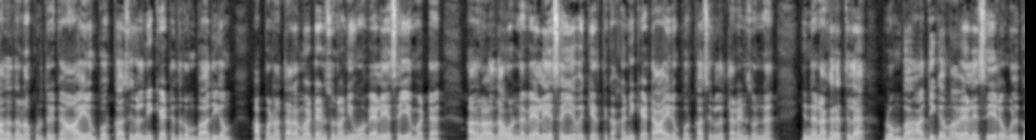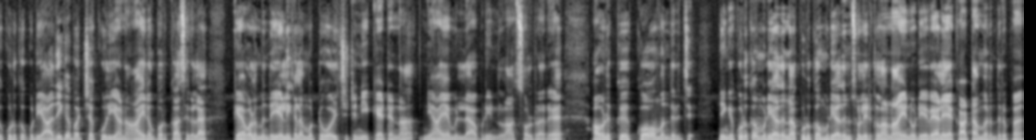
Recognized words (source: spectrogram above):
அதை தான் நான் கொடுத்துருக்கேன். ஆயிரம் பொற்காசுகள் நீ கேட்டது ரொம்ப அதிகம். அப்போ நான் தரமாட்டேன்னு சொன்னால் நீ உன் வேலையை செய்ய மாட்ட. அதனால தான் உன்னை வேலையை செய்ய வைக்கிறதுக்காக நீ கேட்ட ஆயிரம் பொற்காசுகளை தரேன்னு சொன்னேன் இந்த நகரத்தில் ரொம்ப அதிகமாக வேலை செய்கிறவங்களுக்கு கொடுக்கக்கூடிய அதிகபட்ச கூலியான ஆயிரம் பொற்காசுகளை கேவலம் இந்த எலிகளை மட்டும் ஒழிச்சிட்டு நீ கேட்டேன்னா நியாயம் இல்லை அப்படின்லாம் சொல்கிறாரு அவனுக்கு கோபம் வந்துருச்சு. நீங்கள் கொடுக்க முடியாதுன்னா கொடுக்க முடியாதுன்னு சொல்லியிருக்கலாம். நான் என்னுடைய வேலையை காட்டாமல் இருந்திருப்பேன்.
